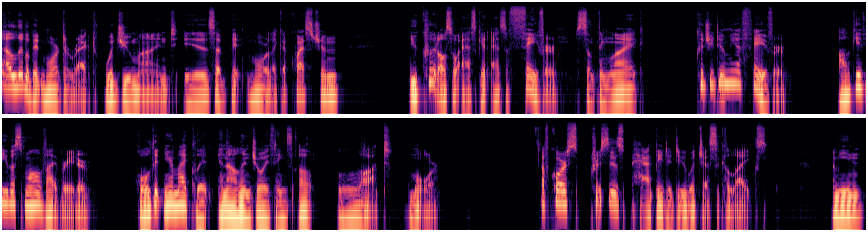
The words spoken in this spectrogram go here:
a little bit more direct. Would you mind is a bit more like a question. You could also ask it as a favor, something like, Could you do me a favor? I'll give you a small vibrator. Hold it near my clit and I'll enjoy things a lot more. Of course, Chris is happy to do what Jessica likes. I mean,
